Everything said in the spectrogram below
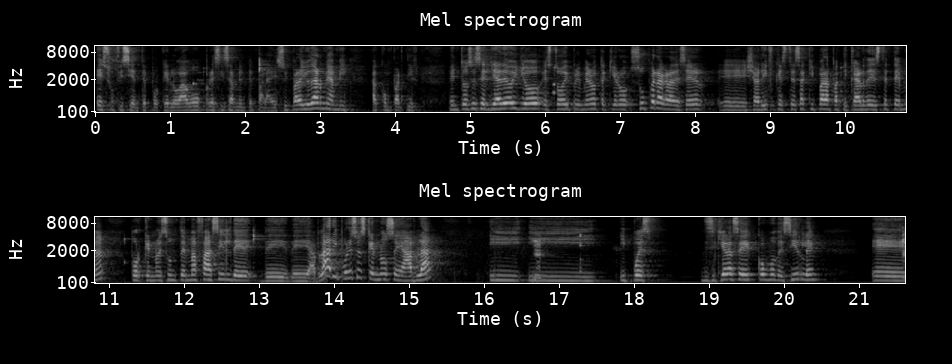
es suficiente porque lo hago precisamente para eso y para ayudarme a mí a compartir. Entonces el día de hoy yo estoy, primero te quiero súper agradecer, eh, Sharif, que estés aquí para platicar de este tema, porque no es un tema fácil de, de- de hablar y por eso es que no se habla y, y- y, pues ni siquiera sé cómo decirle. Eh,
